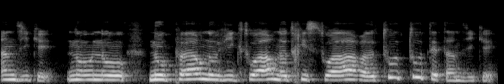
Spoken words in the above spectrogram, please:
indiqué. Nos, nos, peurs, nos victoires, notre histoire, euh, tout, tout est indiqué.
